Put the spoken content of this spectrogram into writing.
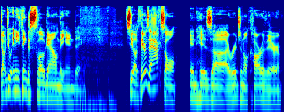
Don't do anything to slow down the ending. See, look, there's Axel in his uh, original car there.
